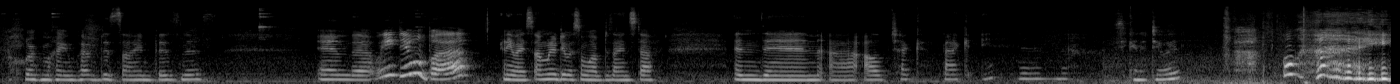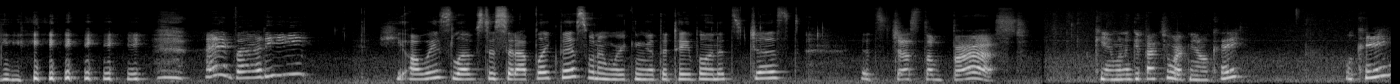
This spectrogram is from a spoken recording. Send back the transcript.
for my web design business and uh, what are you doing bub? Anyway, so I'm going to do some web design stuff and then uh, I'll check back in. Is he gonna do it? Oh, hi! hi, buddy! He always loves to sit up like this when I'm working at the table, and it's just, it's just the best. Okay, I'm gonna get back to work now, okay? Okay?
